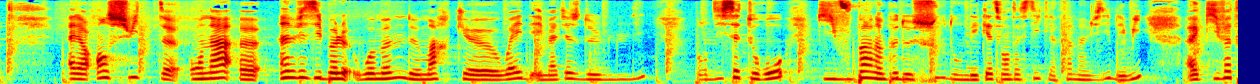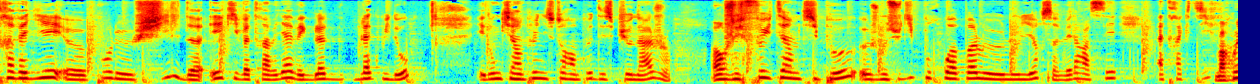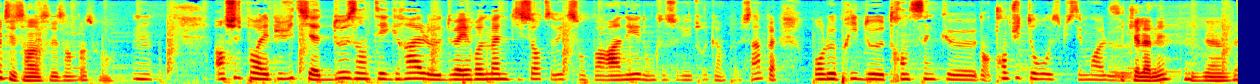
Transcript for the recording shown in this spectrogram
Alors ensuite, on a euh, Invisible Woman de Mark euh, Wade et Mathias de Lully pour 17 euros, qui vous parle un peu de sous, donc des quêtes fantastiques, la femme invisible, et oui, euh, qui va travailler euh, pour le Shield et qui va travailler avec Black, Black Widow. Et donc il y a un peu une histoire un peu d'espionnage. Alors j'ai feuilleté un petit peu, euh, je me suis dit pourquoi pas le, le lire, ça avait l'air assez attractif. Mark Waid, c'est sy- c'est sympa souvent. Ensuite, pour aller plus vite, il y a deux intégrales de Iron Man qui sortent, vous savez, qui sont par année, donc ça, c'est des trucs un peu simples. Pour le prix de 35, euh, non, 38 euros, excusez-moi. Le... C'est quelle année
